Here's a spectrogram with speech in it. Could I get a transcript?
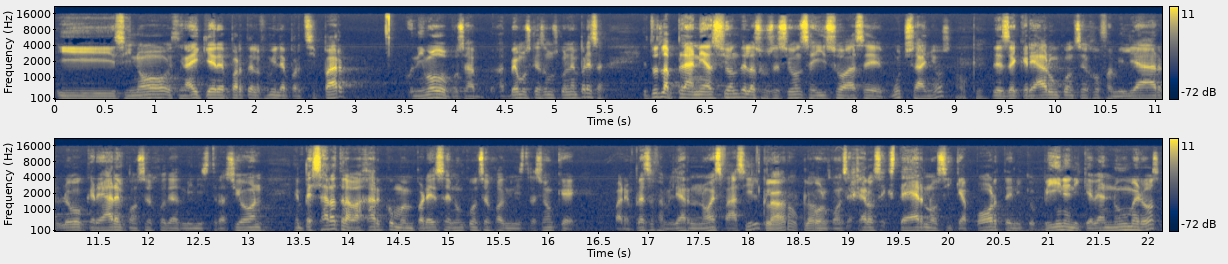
y si no, si nadie quiere parte de la familia participar, pues ni modo, pues vemos qué hacemos con la empresa. Entonces la planeación de la sucesión se hizo hace muchos años, desde crear un consejo familiar, luego crear el consejo de administración, empezar a trabajar como empresa en un consejo de administración que para empresa familiar no es fácil. Claro, claro. Con consejeros externos y que aporten y que opinen y que vean números,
